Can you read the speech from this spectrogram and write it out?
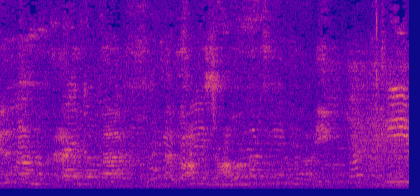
ユーザーの課、はジャンプがつい、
